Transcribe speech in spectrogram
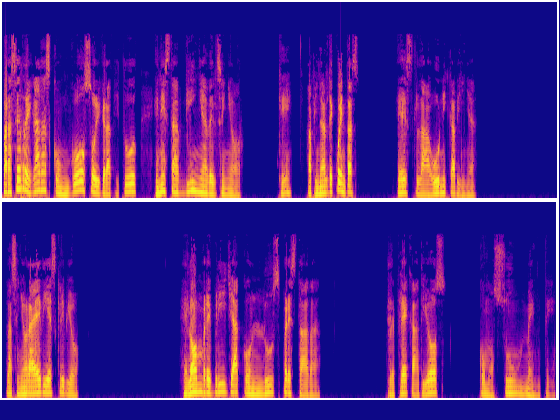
para ser regadas con gozo y gratitud en esta viña del Señor, que, a final de cuentas, es la única viña. La señora Eddy escribió, el hombre brilla con luz prestada. Refleja a Dios como su mente.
